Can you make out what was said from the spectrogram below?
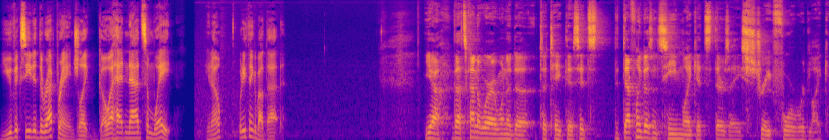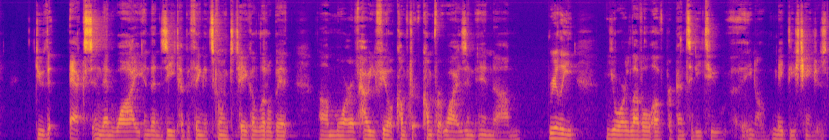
you've exceeded the rep range. Like, go ahead and add some weight. You know? What do you think about that? Yeah, that's kind of where I wanted to to take this. It's it definitely doesn't seem like it's there's a straightforward like do the X and then Y and then Z type of thing. It's going to take a little bit um, more of how you feel comfort comfort wise and, and um, really your level of propensity to uh, you know make these changes.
